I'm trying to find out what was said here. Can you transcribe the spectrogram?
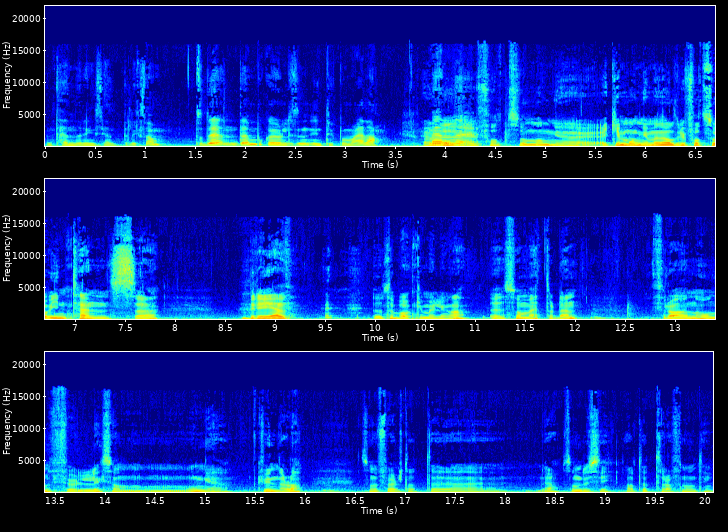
en tenåringsjente, liksom. Så det, den boka gjorde litt sånn inntrykk på meg, da. Jeg har men, aldri eh, fått så mange Ikke mange, men jeg har aldri fått så intense brev, tilbakemeldinger, eh, som etter den. Fra en håndfull liksom unge kvinner, da. Som følte at eh, Ja, som du sier, at det traff noen ting.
